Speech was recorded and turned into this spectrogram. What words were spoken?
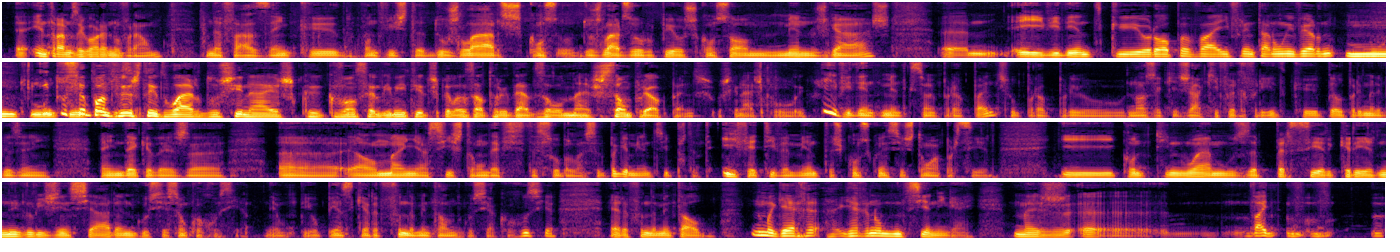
Uh, entramos agora no verão, na fase em que, do ponto de vista dos lares, dos lares europeus, consome menos gás. Uh, é evidente que a Europa vai enfrentar um inverno muito, muito E do seu ponto de vista, Eduardo, os sinais que, que, vão sendo emitidos pelas autoridades alemãs são preocupantes, os sinais públicos? Evidentemente que são preocupantes. O próprio, nós aqui, já aqui foi referido que pela primeira vez em, em décadas a, a, a Alemanha assiste a um déficit sua balança de pagamentos e, portanto, efetivamente as consequências estão a aparecer e continuamos a parecer querer negligenciar a negociação com a Rússia. Eu, eu penso que era fundamental negociar com a Rússia, era fundamental. Numa guerra, a guerra não beneficia ninguém, mas uh, vai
